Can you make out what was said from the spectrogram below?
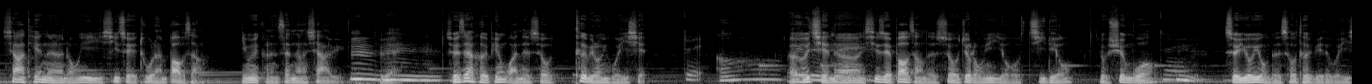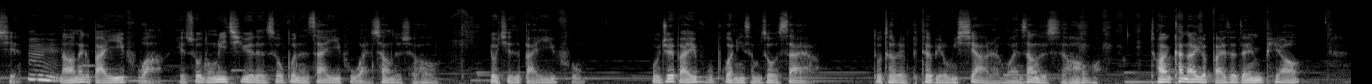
夏天呢容易溪水突然暴涨，因为可能山上下雨，嗯，对不对？嗯、所以在河边玩的时候特别容易危险。对哦，而且呢，溪水暴涨的时候就容易有急流。有漩涡，对，所以游泳的时候特别的危险。嗯，然后那个白衣服啊，也说农历七月的时候不能晒衣服，晚上的时候，尤其是白衣服。我觉得白衣服不管你什么时候晒啊，都特别特别容易吓人。晚上的时候，突然看到一个白色在那边飘，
